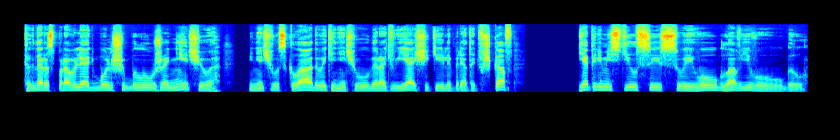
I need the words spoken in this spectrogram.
Когда расправлять больше было уже нечего, и нечего складывать, и нечего убирать в ящики или прятать в шкаф, я переместился из своего угла в его угол.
